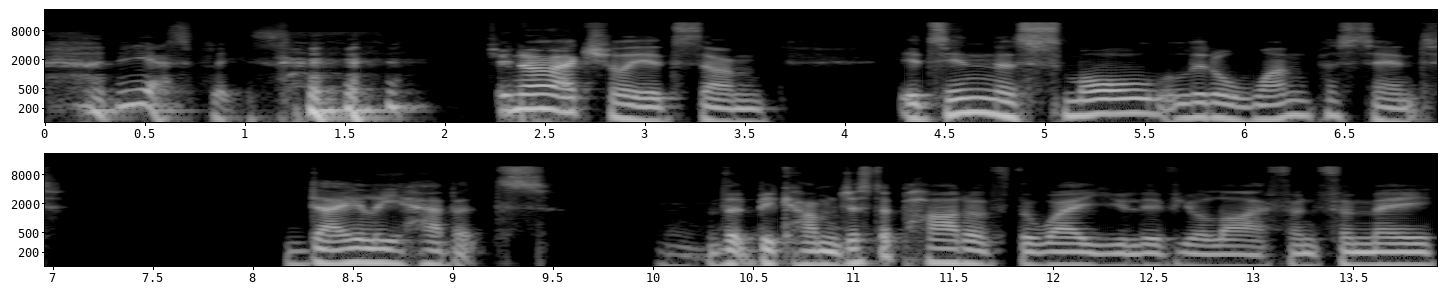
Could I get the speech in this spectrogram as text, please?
yes, please. Do you know actually it's um it's in the small little 1% daily habits Mm, that become just a part of the way you live your life. And for me,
